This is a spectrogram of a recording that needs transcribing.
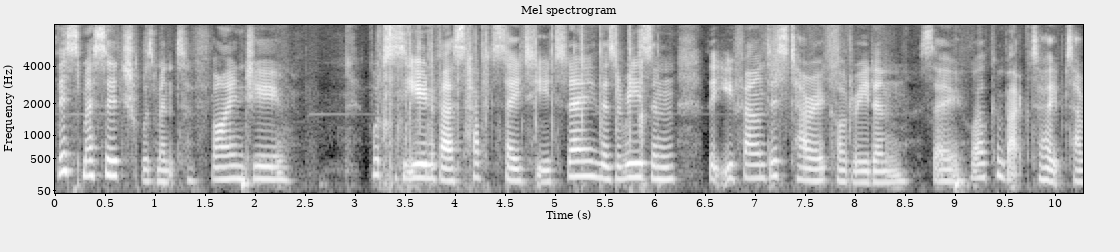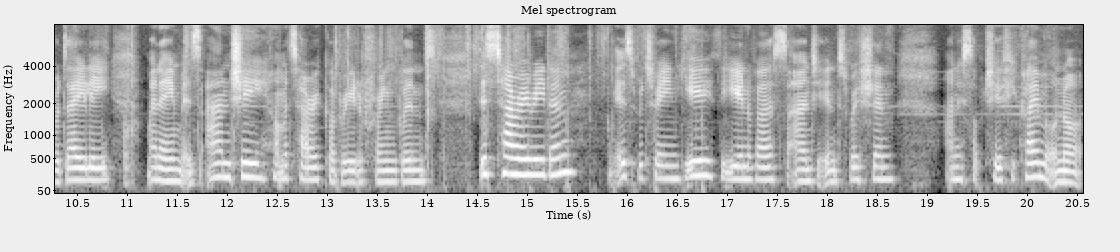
this message was meant to find you. What does the universe have to say to you today? There's a reason that you found this tarot card reading. So, welcome back to Hope Tarot Daily. My name is Angie. I'm a tarot card reader for England. This tarot reading is between you, the universe, and your intuition. And it's up to you if you claim it or not.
